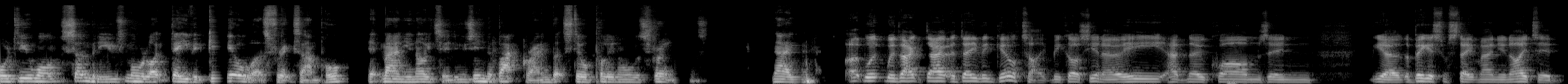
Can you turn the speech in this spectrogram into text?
or do you want somebody who's more like David Gill was, for example, at Man United, who's in the background but still pulling all the strings. Now, uh, without doubt, a David Gill type because you know he had no qualms in. You know, the biggest mistake Man United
